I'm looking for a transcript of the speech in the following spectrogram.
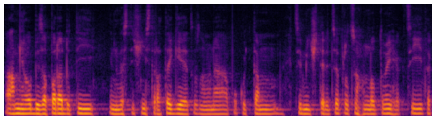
a mělo by zapadat do té investiční strategie. To znamená, pokud tam chci mít 40% hodnotových akcí, tak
